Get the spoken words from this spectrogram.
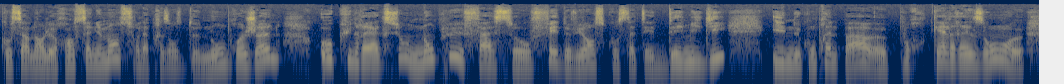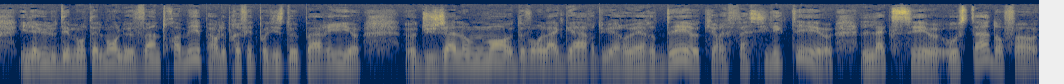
concernant le renseignement sur la présence de nombreux jeunes. Aucune réaction non plus face aux faits de violence constatés dès midi. Ils ne comprennent pas euh, pour quelles raisons il y a eu le démantèlement le 23 mai par le préfet de police de Paris euh, du jalonnement devant la gare du RERD euh, qui aurait facilité euh, l'accès au stade. Enfin,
